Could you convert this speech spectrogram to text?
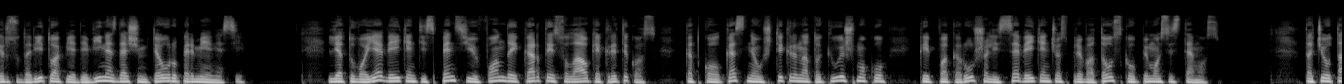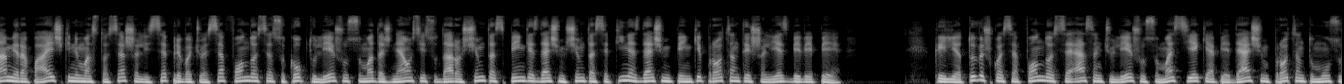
ir sudarytų apie 90 eurų per mėnesį. Lietuvoje veikiantys pensijų fondai kartai sulaukia kritikos, kad kol kas neužtikrina tokių išmokų, kaip vakarų šalyse veikiančios privataus kaupimo sistemos. Tačiau tam yra paaiškinimas tose šalyse privačiuose fonduose sukauptų lėšų suma dažniausiai sudaro 150-175 procentai šalies BVP, kai lietuviškuose fonduose esančių lėšų suma siekia apie 10 procentų mūsų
